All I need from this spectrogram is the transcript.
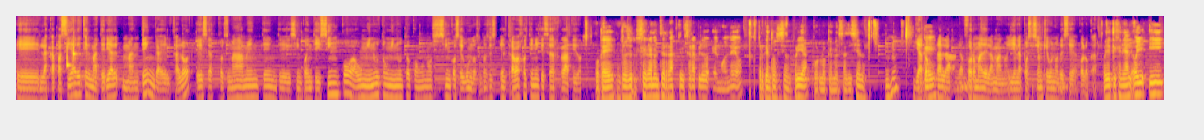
eh, la capacidad de que el material mantenga el calor es aproximadamente entre 55 a un minuto, un minuto con unos 5 segundos. Entonces el trabajo tiene que ser rápido. Ok, entonces si realmente rápido, es rápido el moldeo, porque entonces se enfría por lo que me estás diciendo. Ujú. Y Ok. adopta la, la forma de la mano y en la posición que uno desea colocar. Oye, qué genial. Oye, y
